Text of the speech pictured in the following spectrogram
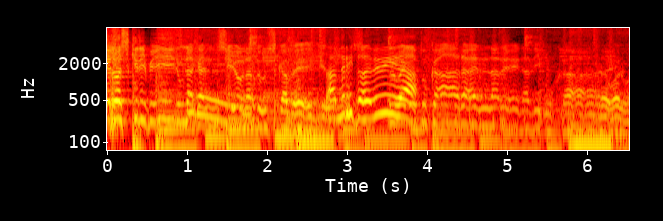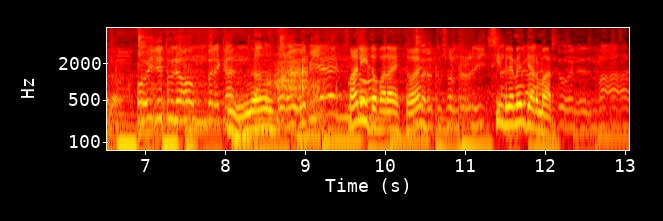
Quiero escribir una canción a tus cabellos. Sandrito de mi vida. Luego tu cara en la arena dibujar. Oiré tu nombre cantado por el viento. Manito para esto, ¿eh? Pero tu sonrisa Simplemente armar. en el mar.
